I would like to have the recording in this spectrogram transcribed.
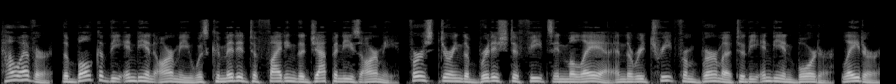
However, the bulk of the Indian Army was committed to fighting the Japanese Army, first during the British defeats in Malaya and the retreat from Burma to the Indian border, later,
